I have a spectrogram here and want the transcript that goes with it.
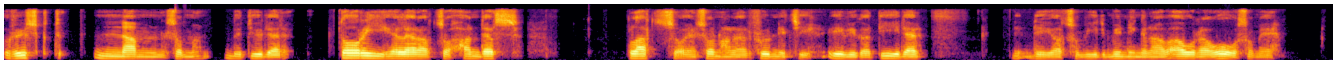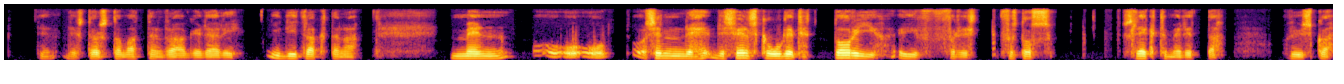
ryskt namn som betyder torg eller alltså handelsplats och en sån har funnits i eviga tider. Det är alltså vid mynningen av Aura å som är det, det största vattendraget där i, i de trakterna. Men och, och, och sen det, det, svenska ordet torg är ju för, förstås släkt med detta ryska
